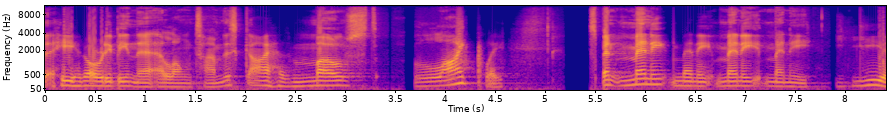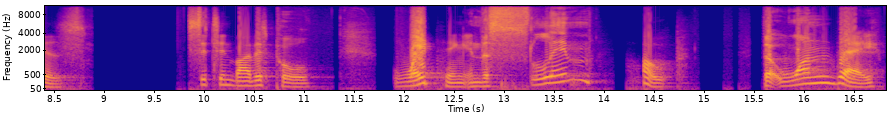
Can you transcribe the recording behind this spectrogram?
that he had already been there a long time. This guy has most likely spent many, many, many, many years sitting by this pool, waiting in the slim hope that one day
